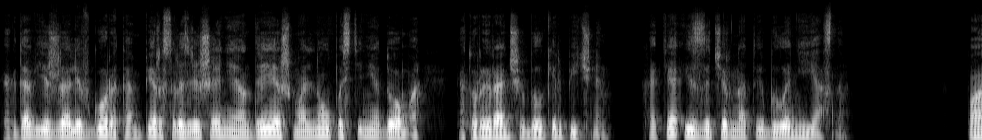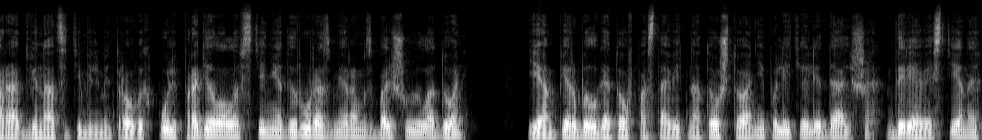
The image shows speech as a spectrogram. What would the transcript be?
Когда въезжали в город, Ампер с разрешения Андрея шмальнул по стене дома, который раньше был кирпичным, хотя из-за черноты было неясно. Пара 12-миллиметровых пуль проделала в стене дыру размером с большую ладонь, и Ампер был готов поставить на то, что они полетели дальше, дырявя стены,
